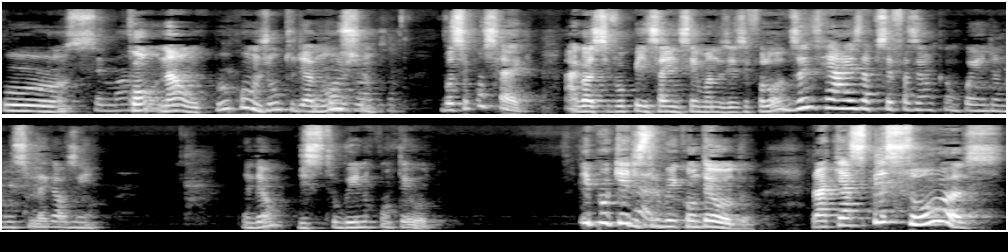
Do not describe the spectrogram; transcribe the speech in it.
por semana. Com, não, por conjunto de anúncio, conjunto. você consegue. Agora, se for pensar em semanas, você falou, 200 reais dá pra você fazer uma campanha de anúncio legalzinha. Entendeu? Distribuindo conteúdo. E por que distribuir é. conteúdo? Para que as pessoas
